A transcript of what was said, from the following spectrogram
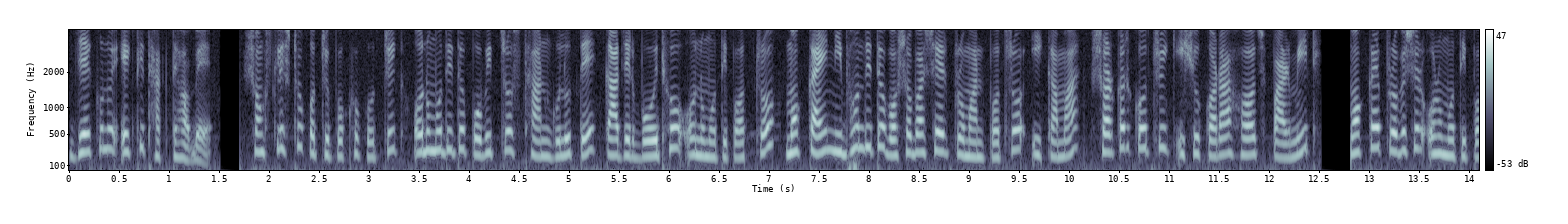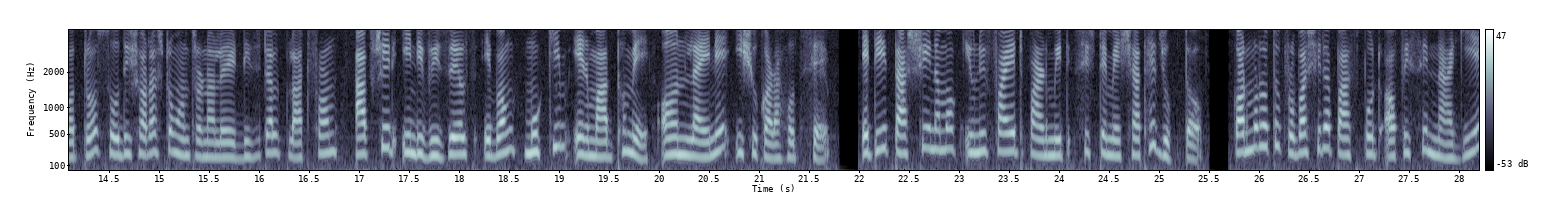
যে কোনো একটি থাকতে হবে। সংশ্লিষ্ট কর্তৃপক্ষ কর্তৃক অনুমোদিত পবিত্র স্থানগুলোতে কাজের বৈধ অনুমতিপত্র, মক্কায় নিবন্ধিত বসবাসের প্রমাণপত্র, ইকামা, সরকার কর্তৃক ইস্যু করা হজ পারমিট মক্কায় প্রবেশের অনুমতিপত্র সৌদি স্বরাষ্ট্র মন্ত্রণালয়ের ডিজিটাল প্ল্যাটফর্ম আপসির ইন্ডিভিজুয়ালস এবং মুকিম এর মাধ্যমে অনলাইনে ইস্যু করা হচ্ছে। এটি তাশ্রী নামক ইউনিফাইড পারমিট সিস্টেমের সাথে যুক্ত। কর্মরত প্রবাসীরা পাসপোর্ট অফিসে না গিয়ে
